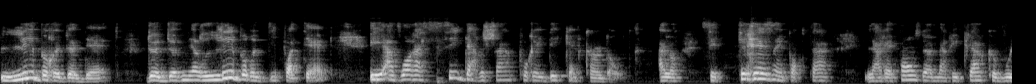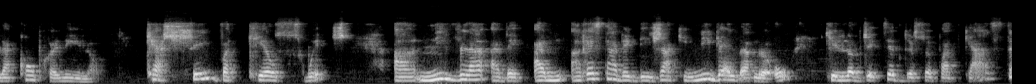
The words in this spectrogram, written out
libre de dette, de devenir libre d'hypothèque et avoir assez d'argent pour aider quelqu'un d'autre. Alors, c'est très important, la réponse de Marie-Pierre, que vous la comprenez là. Cachez votre kill switch en nivelant avec, en, restant avec des gens qui nivellent vers le haut, qui est l'objectif de ce podcast.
